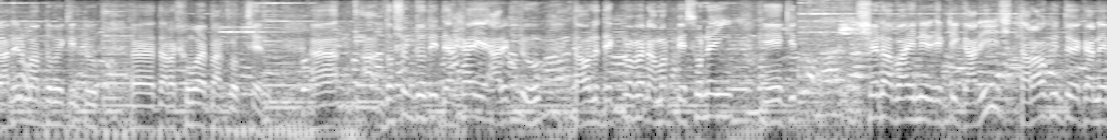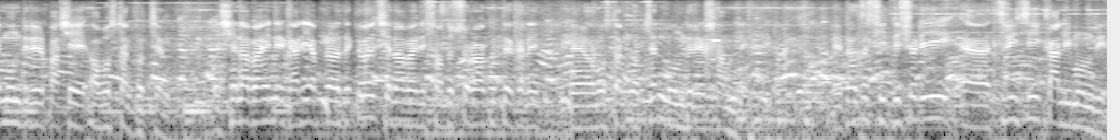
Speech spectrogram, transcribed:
গানের মাধ্যমে কিন্তু তারা সময় পার করছেন। দর্শক যদি দেখাই আরেকটু, তাহলে দেখতে পাবেন আমার পেছনেই সেনাবাহিনীর একটি গাড়ি, তারাও কিন্তু এখানে মন্দিরের পাশে অবস্থান করছেন। সেনাবাহিনীর গাড়ি আপনারা দেখতে পাবেন, সেনাবাহিনীর সদস্যরাও কিন্তু এখানে অবস্থান করছেন মন্দিরের সামনে। এটা হচ্ছে সিদ্ধেশ্বরী শ্রী শ্রী কালী মন্দির।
